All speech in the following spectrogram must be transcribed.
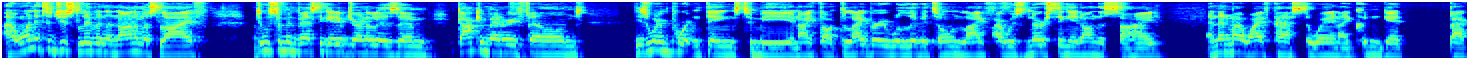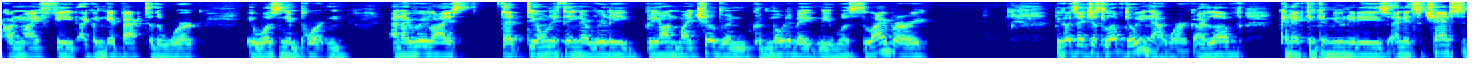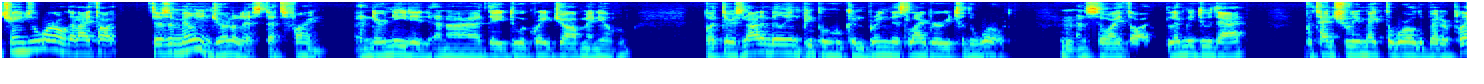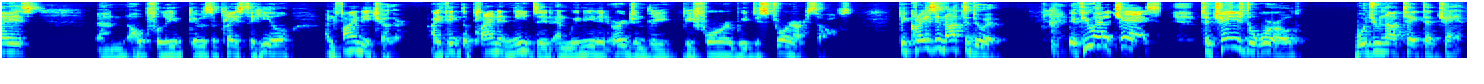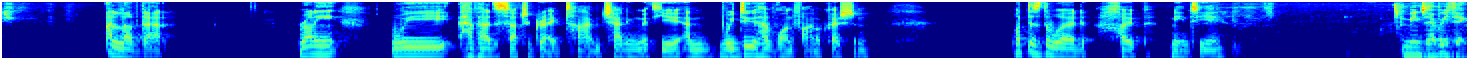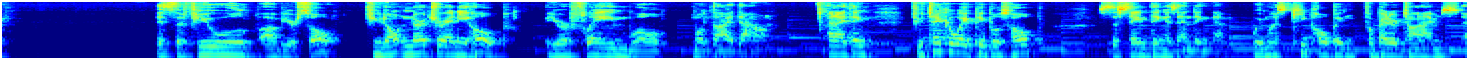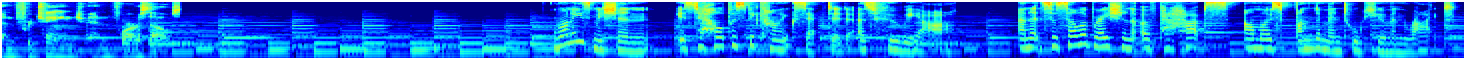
I wanted to just live an anonymous life, do some investigative journalism, documentary films. These were important things to me. And I thought the library will live its own life. I was nursing it on the side. And then my wife passed away, and I couldn't get back on my feet. I couldn't get back to the work. It wasn't important. And I realized that the only thing that really, beyond my children, could motivate me was the library because I just love doing that work. I love connecting communities, and it's a chance to change the world. And I thought, there's a million journalists, that's fine. And they're needed, and uh, they do a great job, many of them. But there's not a million people who can bring this library to the world. Hmm. And so I thought, let me do that, potentially make the world a better place, and hopefully give us a place to heal and find each other. I think the planet needs it, and we need it urgently before we destroy ourselves. Be crazy not to do it. If you had a chance to change the world, would you not take that chance? I love that. Ronni, we have had such a great time chatting with you, and we do have one final question. What does the word hope mean to you? It means everything. It's the fuel of your soul. If you don't nurture any hope, your flame will will die down. And I think if you take away people's hope, it's the same thing as ending them. We must keep hoping for better times and for change and for ourselves. Ronni's mission is to help us become accepted as who we are. And it's a celebration of perhaps our most fundamental human right.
